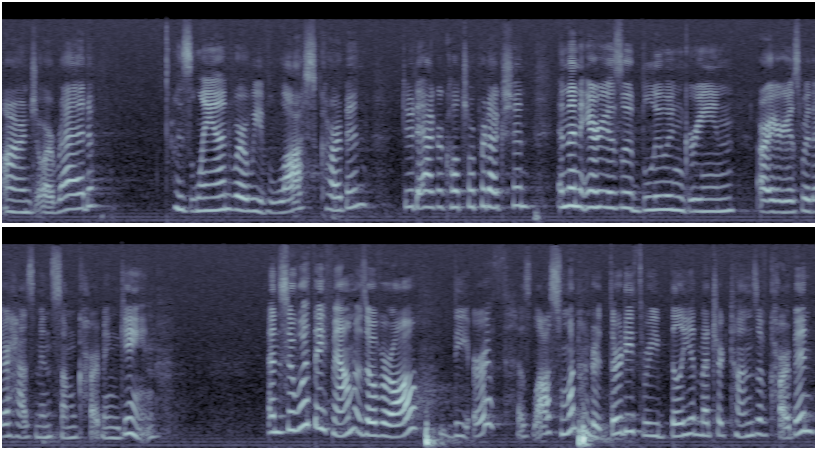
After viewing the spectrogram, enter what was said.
orange, or red is land where we've lost carbon due to agricultural production, and then areas with blue and green are areas where there has been some carbon gain. And so what they found was overall, the Earth has lost 133 billion metric tons of carbon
